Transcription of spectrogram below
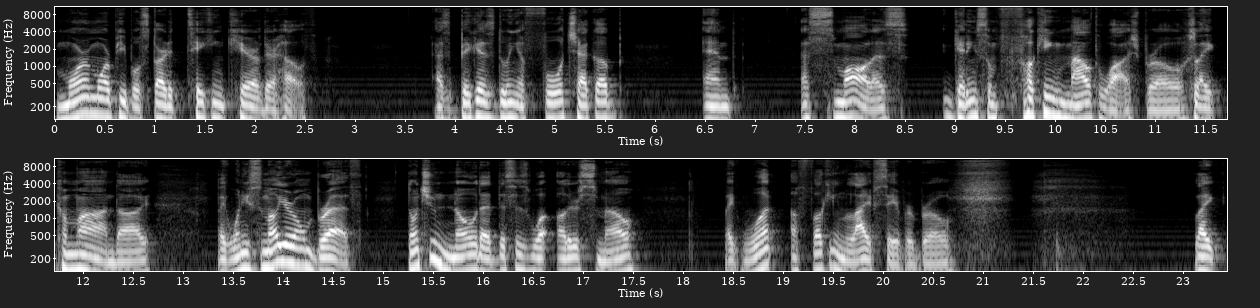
more and more people started taking care of their health. As big as doing a full checkup and as small as getting some fucking mouthwash, bro. Like, come on, dog. Like, when you smell your own breath, don't you know that this is what others smell? Like, what a fucking lifesaver, bro. like,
